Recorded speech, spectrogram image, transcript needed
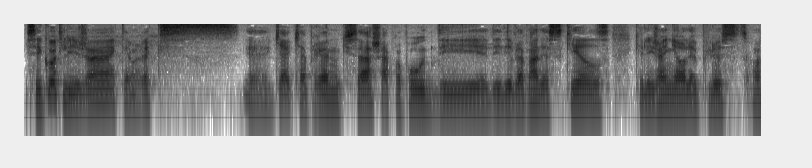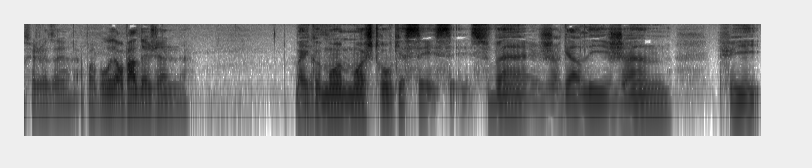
C'est quoi que les gens que t'aimerais qu'ils s- euh, qu'ils qu'ils apprennent ou qu'ils sachent à propos des, des développements de skills que les gens ignorent le plus? Tu comprends ce que je veux dire? À propos, on parle de jeunes, là. Ben écoute, moi, moi je trouve que c'est c'est- souvent je regarde les jeunes, puis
